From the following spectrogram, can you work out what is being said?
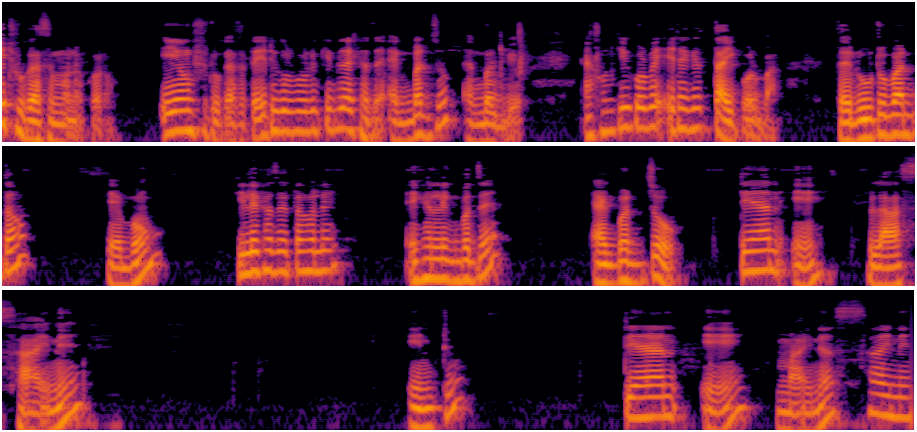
এইটুকু আছে মনে করো, এই অংশটুকু আছে তাই এইটুকুর উপরে কি লেখা যায়? একবার যোগ, একবার বিয়োগ। এখন কি করবে? এটাকে তাই করবা। তাই রুট ওভার দাও এবং কি লেখা যায় তাহলে? এখানে লিখব যে একবার যোগ tan A plus sine A into tan A minus sine A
